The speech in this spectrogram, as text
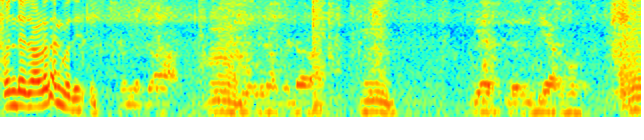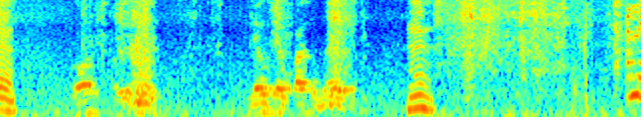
પંદર ચાલે છે ને બધેથી હમ. હમ. હમ. હમ. અને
